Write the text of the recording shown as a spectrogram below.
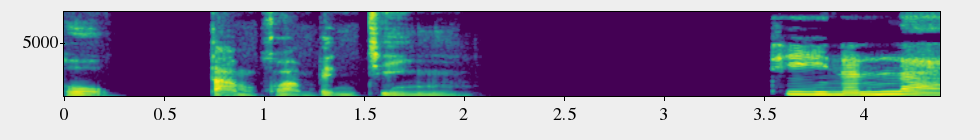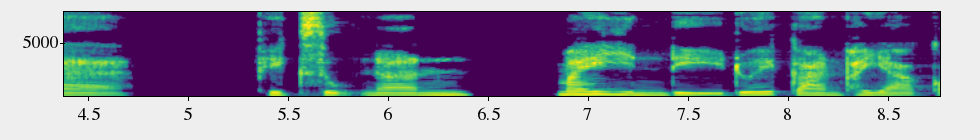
หกตามความเป็นจริง ทีนั้นแลภิกษุนั้น ไม่ยินดีด้วยการพยาก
